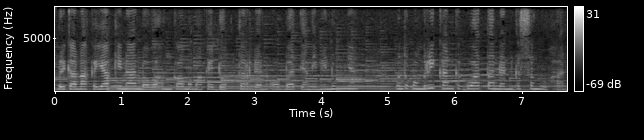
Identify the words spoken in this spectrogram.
Berikanlah keyakinan bahwa Engkau memakai dokter dan obat yang diminumnya untuk memberikan kekuatan dan kesembuhan.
